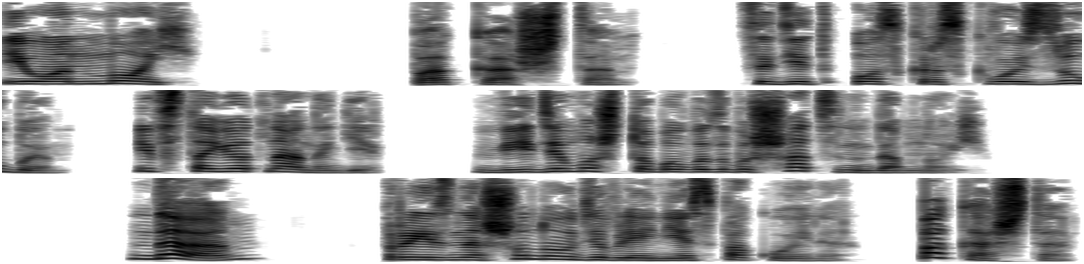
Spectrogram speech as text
и он мой. Пока что. Сидит Оскар сквозь зубы и встает на ноги, видимо, чтобы возвышаться надо мной. Да, произношу на удивление спокойно. Пока что.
